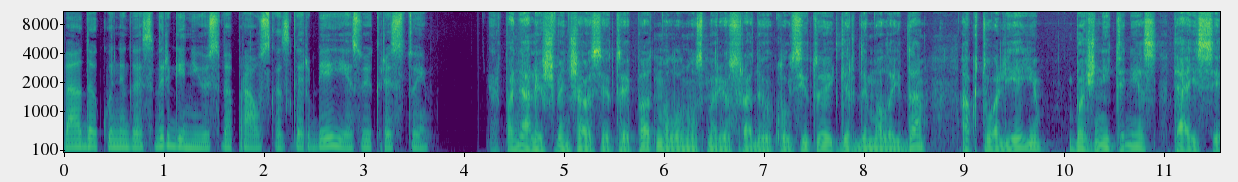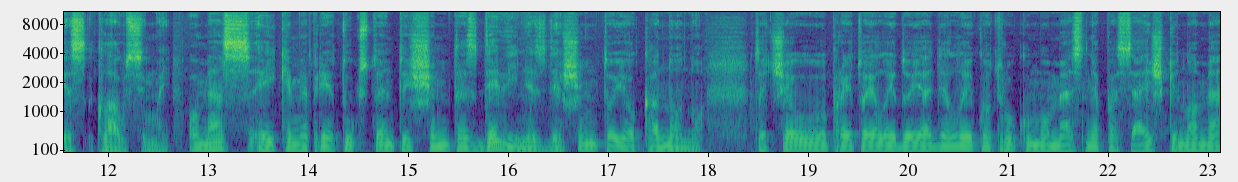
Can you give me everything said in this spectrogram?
veda kunigas Virginijus Veprauskas garbė Jėzui Kristui. Ir panelė švenčiausiai taip pat, malonus Marijos radio klausytojai, girdima laida aktualieji bažnytinės teisės klausimai. O mes eikime prie 1190 kanono. Tačiau praeitoje laidoje dėl laiko trūkumo mes nepasiaiškinome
